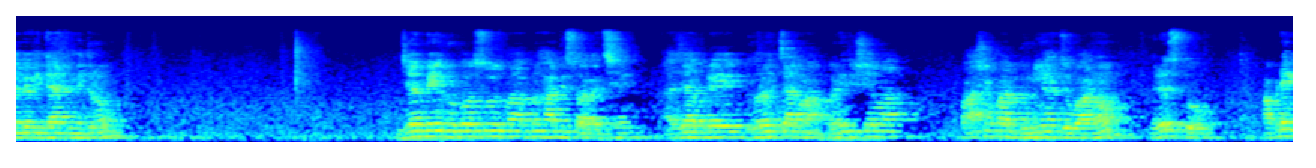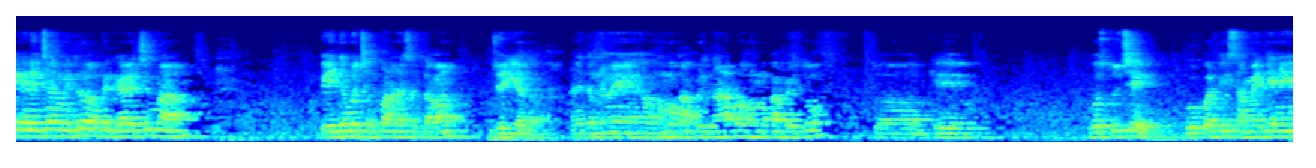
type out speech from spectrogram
અંબે વિદ્યાર્થી મિત્રો. જય અંબે ગ્રુપ ઓફ સ્કૂલમાં આપનું હાર્દિક સ્વાગત છે. આજે આપણે ધોરણ ચારમાં ગણિત વિષયમાં પાછો પાઠ દુનિયા જોવાનો રસ્તો. આપણે ગયા મિત્રો આપણે લેક્ચરમાં પેજ નંબર છપ્પન અને સત્તાવન જોઈ ગયા હતા. અને તમને મેં હોમવર્ક આપ્યું પણ હોમવર્ક આપ્યો હતો. કે વસ્તુ છે ઉપરથી સામે તેને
